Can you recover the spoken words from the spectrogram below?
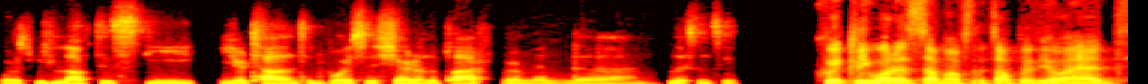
course, we'd love to see your talented voices shared on the platform and uh, listen to. Quickly, what are some off the top of your head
